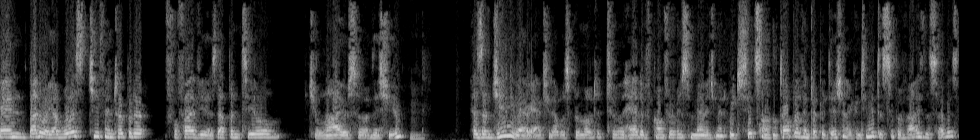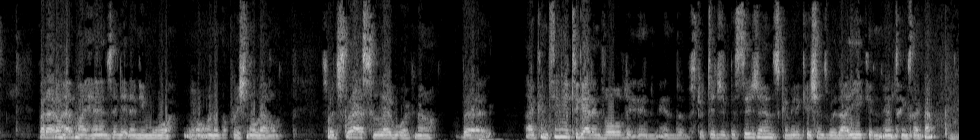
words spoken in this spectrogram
And by the way, I was chief interpreter for five years up until July or so of this year. Mm. As of January, actually, I was promoted to head of conference management, which sits on top of interpretation. I continue to supervise the service, but I don't have my hands in it anymore you know, on an operational level. So it's less legwork now. But I continue to get involved in, in the strategic decisions, communications with AIIC and, and things like that. Mm.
